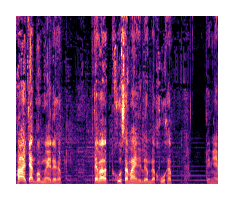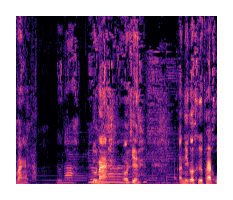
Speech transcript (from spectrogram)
พระอาจารย์บ่เมื่อยเลยครับ แต่ว่าครู่สามัยนี่เริ่มแล้วครู่ครับ เป็นไงบ้างอะดูหน้าดูหน้าโอเค อันนี้ก็คือพาครู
